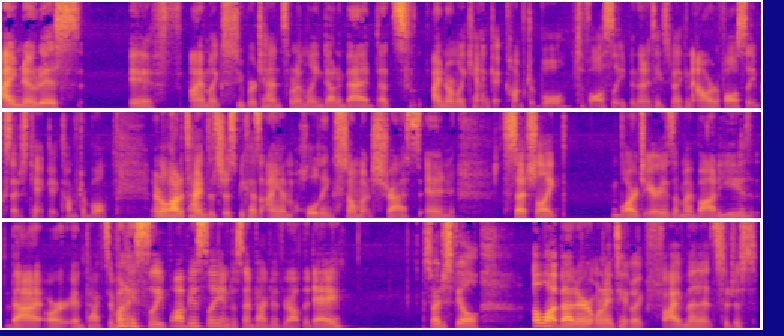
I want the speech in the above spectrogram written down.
I notice if I'm like super tense when I'm laying down in bed, that's I normally can't get comfortable to fall asleep, and then it takes me like an hour to fall asleep because I just can't get comfortable. And a lot of times it's just because I am holding so much stress in such like large areas of my body that are impacted when I sleep, obviously, and just impacted throughout the day. So I just feel a lot better when I take like five minutes to just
